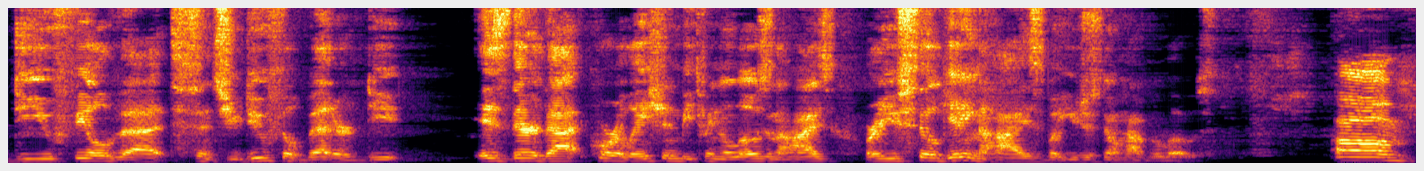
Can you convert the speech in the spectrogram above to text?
do you feel that since you do feel better, do you, is there that correlation between the lows and the highs, or are you still getting the highs but you just don't have the lows? Um,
